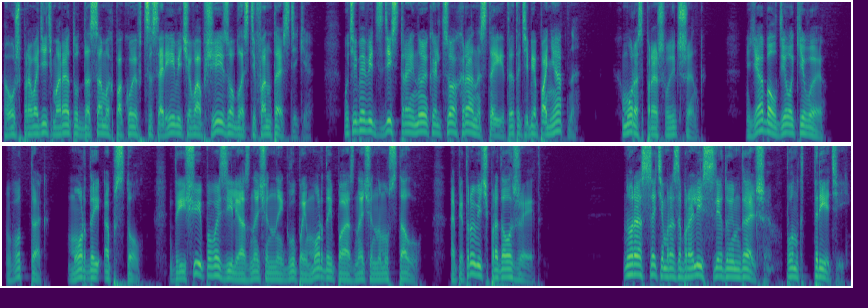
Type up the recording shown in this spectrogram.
А уж проводить Марету до самых покоев цесаревича вообще из области фантастики. У тебя ведь здесь тройное кольцо охраны стоит, это тебе понятно? Хмуро спрашивает Шенк. Я обалдело киваю. Вот так, мордой об стол. Да еще и повозили означенной глупой мордой по означенному столу. А Петрович продолжает. Но «Ну, раз с этим разобрались, следуем дальше. Пункт третий.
